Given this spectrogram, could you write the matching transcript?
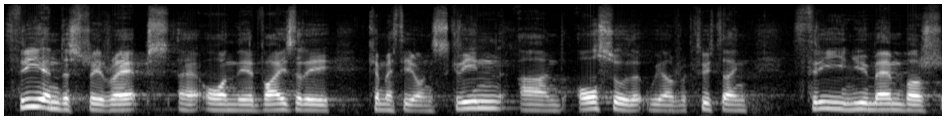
three industry reps uh, on the advisory committee on screen and also that we are recruiting three new members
